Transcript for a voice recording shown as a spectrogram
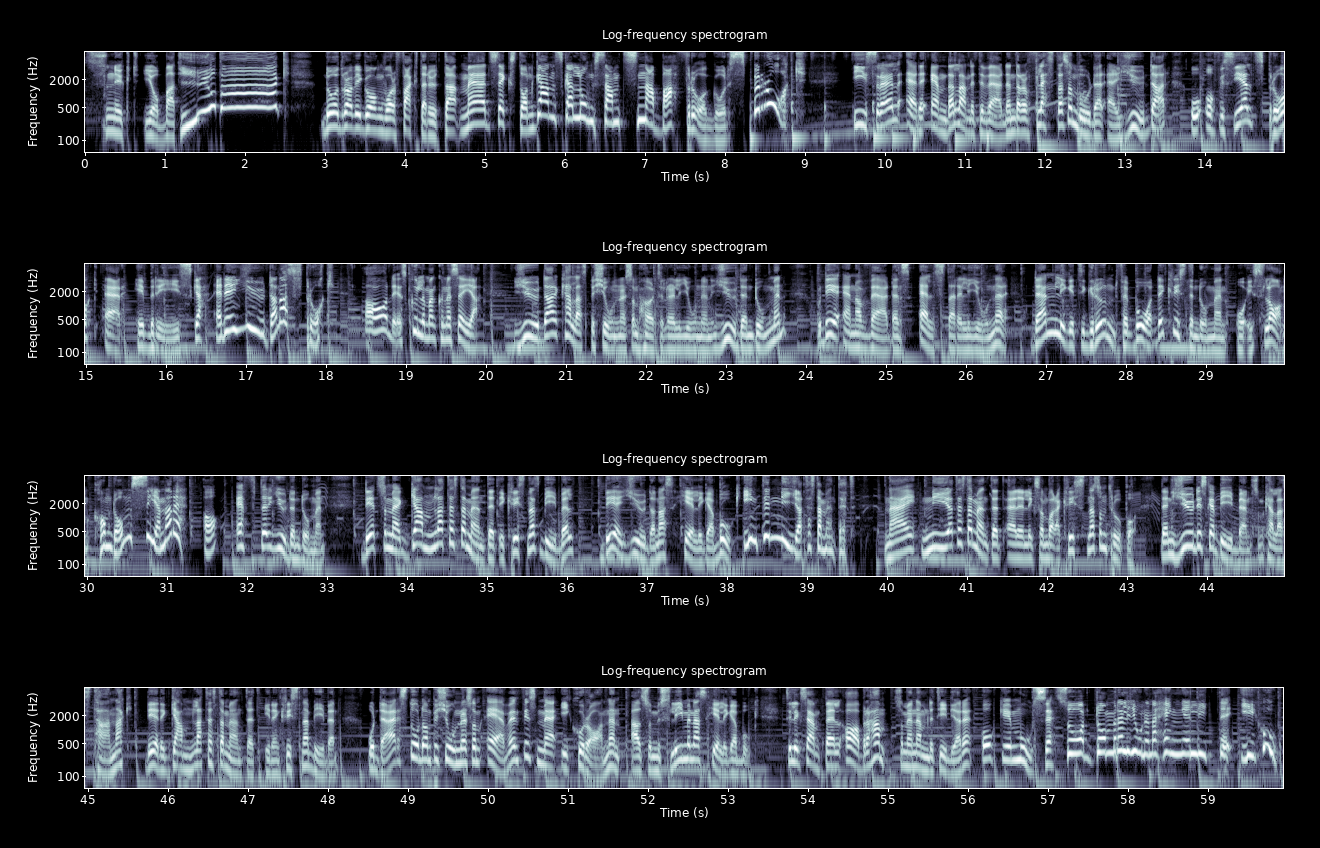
Snyggt jobbat! Ja tack! Då drar vi igång vår faktaruta med 16 ganska långsamt snabba frågor. Språk! Israel är det enda landet i världen där de flesta som bor där är judar och officiellt språk är hebreiska. Är det judarnas språk? Ja, det skulle man kunna säga. Judar kallas personer som hör till religionen judendomen och det är en av världens äldsta religioner. Den ligger till grund för både kristendomen och islam. Kom de senare? Ja, efter judendomen. Det som är Gamla testamentet i kristnas bibel, det är judarnas heliga bok, inte Nya testamentet. Nej, Nya testamentet är det liksom bara kristna som tror på. Den judiska bibeln, som kallas Tanak, det är det gamla testamentet i den kristna bibeln. Och där står de personer som även finns med i Koranen, alltså muslimernas heliga bok. Till exempel Abraham, som jag nämnde tidigare, och Mose. Så de religionerna hänger lite ihop.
